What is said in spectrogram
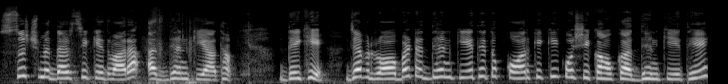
सूक्ष्मदर्शी के द्वारा अध्ययन किया था। देखिए, जब रॉबर्ट अध्ययन किए थे तो कॉर्क की कोशिकाओं का अध्ययन किए थे,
